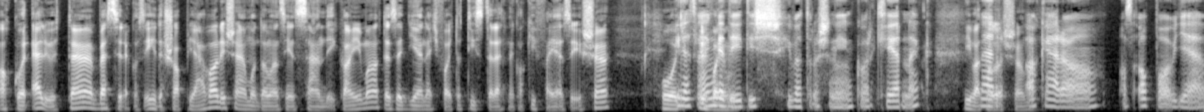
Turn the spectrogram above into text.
akkor előtte beszélek az édesapjával, és elmondom az én szándékaimat. Ez egy ilyen egyfajta tiszteletnek a kifejezése. Hogy Illetve engedélyt vajon... is hivatalosan ilyenkor kérnek. Hivatalosan. Mert akár a, az apa ugye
